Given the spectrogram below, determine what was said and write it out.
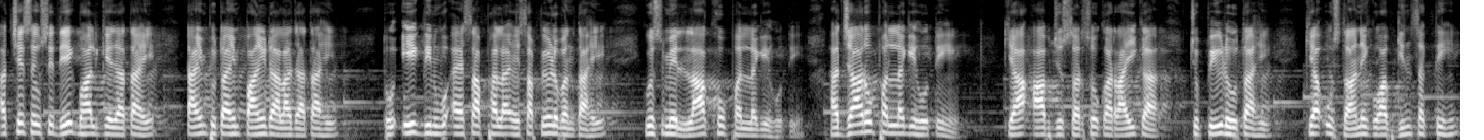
अच्छे से उसे देखभाल किया जाता है, टाइम टू टाइम पानी डाला जाता है तो एक दिन वो ऐसा फल, ऐसा पेड़ बनता है कि उसमें लाखों फल लगे होते हैं, हज़ारों फल लगे होते हैं। क्या आप जो सरसों का राई का जो पेड़ होता है, क्या उस दाने को आप गिन सकते हैं?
